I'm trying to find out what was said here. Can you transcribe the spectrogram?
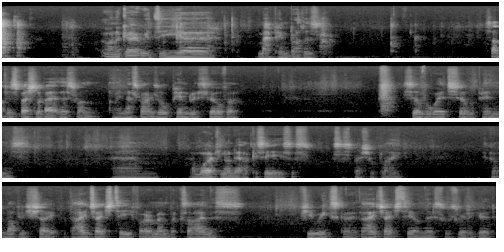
I want to go with the uh, Mappin Brothers something special about this one. I mean, that's why it's all pinned with silver. Silver wedge, silver pins. Um, I'm working on it. I can see it's a, it's a special blade. It's got a lovely shape. The HHT, if I remember, because I owned this a few weeks ago, the HHT on this was really good.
